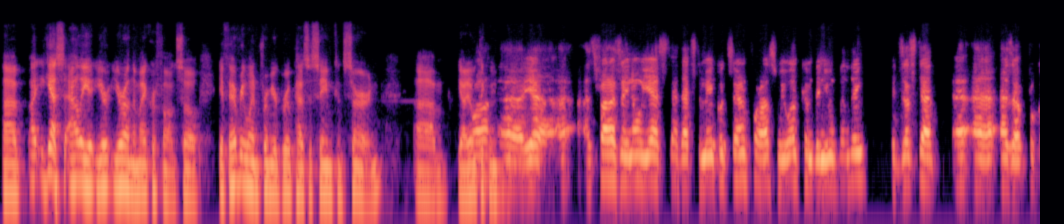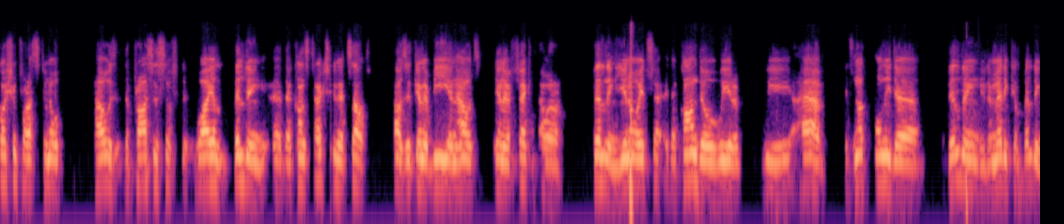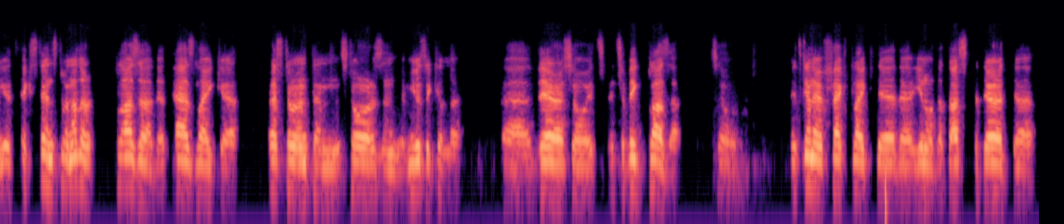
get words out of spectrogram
Uh, I- yes, Ali, you're, you're on the microphone. So if everyone from your group has the same concern, um, yeah, I don't Well, think we, uh, yeah, uh, as far as I know, yes, that's the main concern for us. We welcome the new building. It's just that uh, uh, as a precaution for us to know how is the process of the, while building uh, the construction itself, how is it going to be and how it's going to affect our building. You know, it's uh, the condo we we have. It's not only the building, the medical building. It extends to another plaza that has like. Uh, restaurant and stores and musical uh, uh, there. So it's it's a big plaza. So it's gonna affect like the the you know the dust, the dirt, the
